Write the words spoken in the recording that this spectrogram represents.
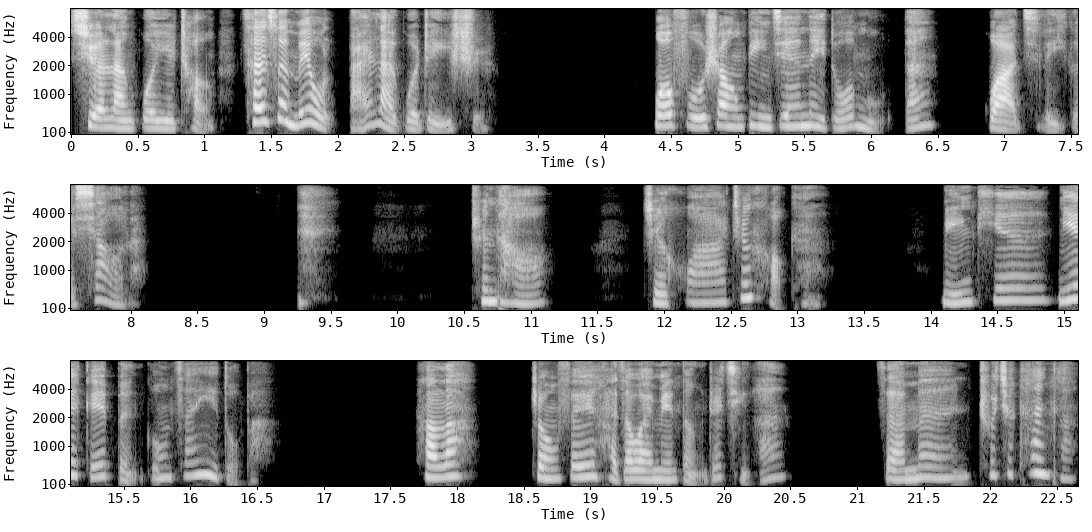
绚烂过一场，才算没有白来过这一世。我抚上并肩那朵牡丹，挂起了一个笑来。春桃，这花真好看，明天你也给本宫簪一朵吧。好了，众妃还在外面等着请安，咱们出去看看。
